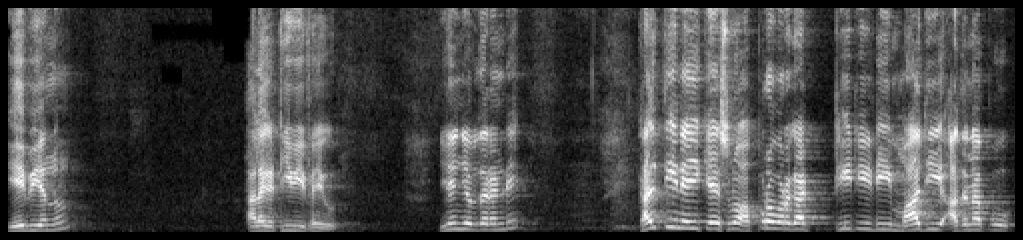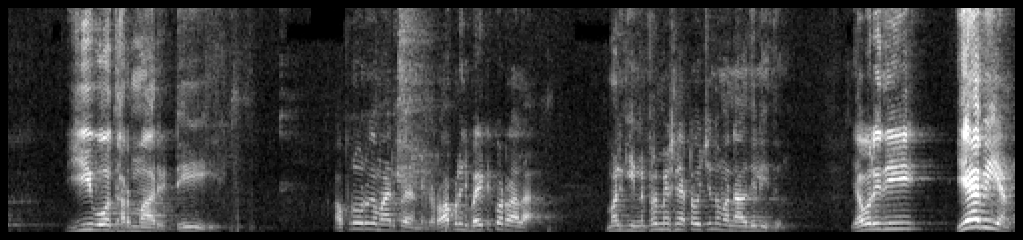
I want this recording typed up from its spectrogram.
ఏబిఎన్ అలాగే టీవీ ఫైవ్. ఏం చెబుతారండి? కల్తీ నెయ్యి కేసులో అప్రూవర్గా టీటీడీ మాజీ అదనపు ఈఓ ధర్మారెడ్డి. అప్రూవర్గా మారిపోయాడు ఇంకా లోపల నుంచి బయటకు కూడా రాలా. మనకి ఈ ఇన్ఫర్మేషన్ ఎట్ట వచ్చిందో మరి నాకు తెలియదు ఎవరిది? ఏబిఎన్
